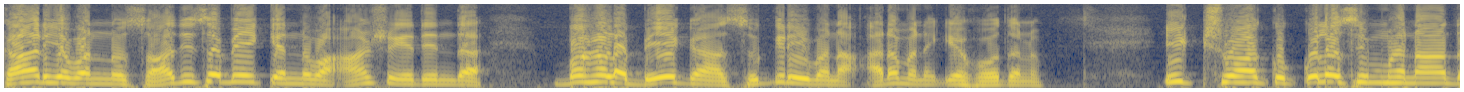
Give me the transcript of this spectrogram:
ಕಾರ್ಯವನ್ನು ಸಾಧಿಸಬೇಕೆನ್ನುವ ಆಶಯದಿಂದ ಬಹಳ ಬೇಗ ಸುಗ್ರೀವನ ಅರಮನೆಗೆ ಹೋದನು. ಇಕ್ಷ್ವಾಕು ಕುಲಸಿಂಹನಾದ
